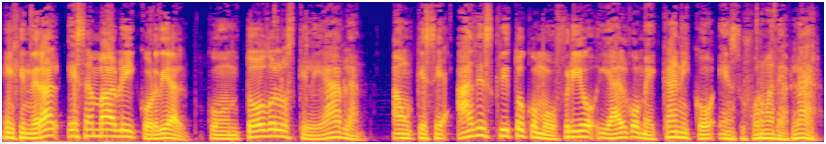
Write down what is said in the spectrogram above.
En general es amable y cordial con todos los que le hablan, aunque se ha descrito como frío y algo mecánico en su forma de hablar.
